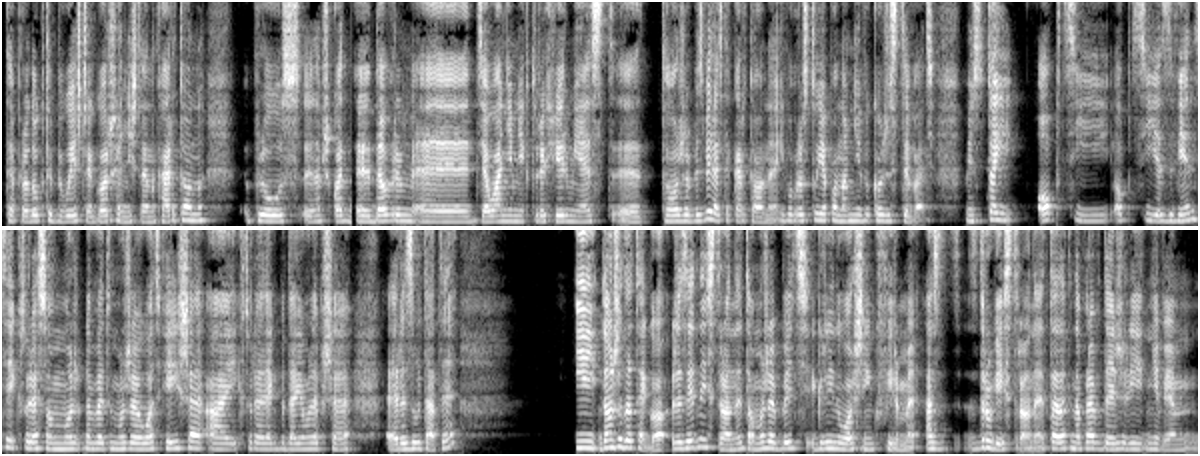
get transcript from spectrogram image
te produkty były jeszcze gorsze niż ten karton, plus y, na przykład dobrym działaniem niektórych firm jest to, żeby zbierać te kartony i po prostu je ponownie wykorzystywać. Więc tutaj opcji, opcji jest więcej, które są nawet może łatwiejsze, a i które jakby dają lepsze rezultaty. I dążę do tego, że z jednej strony to może być greenwashing firmy, a z, z, drugiej strony, to tak naprawdę, jeżeli nie wiem,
